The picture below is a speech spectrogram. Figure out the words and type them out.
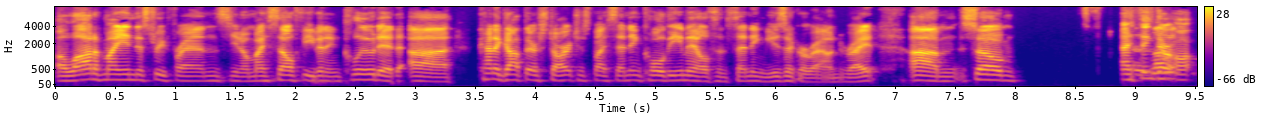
a lot of my industry friends, you know, myself even included, uh, kind of got their start just by sending cold emails and sending music around, right? Um, so I think there are,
